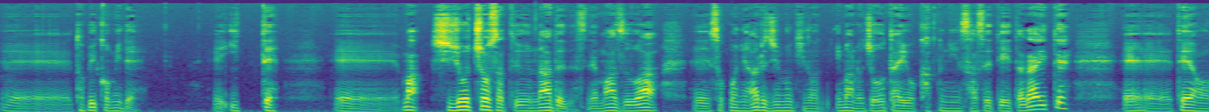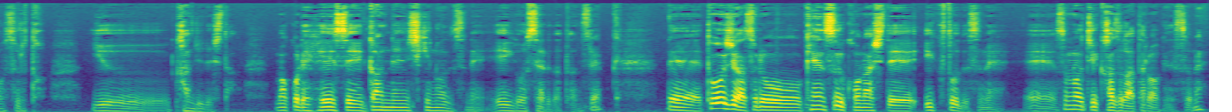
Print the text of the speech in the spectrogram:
え飛び込みで、え行って、え、まあ、市場調査という名でですね、まずは、え、そこにある事務機の今の状態を確認させていただいて、え、提案をすると。いう感じでした。まあこれ平成元年式のですね、営業スタイルだったんですね。で、当時はそれを件数こなしていくとですね、えー、そのうち数が当たるわけですよね。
